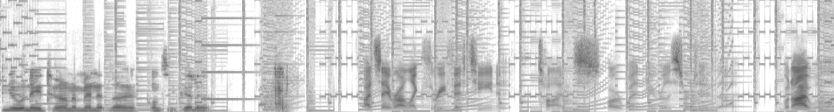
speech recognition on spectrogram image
You will need to in a minute though, once you get it. I'd say around like 315 times are when you really start to do that. When I will,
